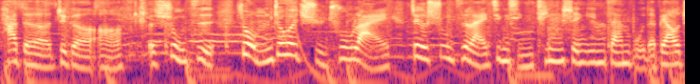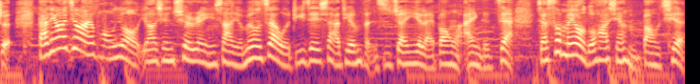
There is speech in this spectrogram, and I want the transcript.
它的这个呃数字，所以我们就会取出来这个数字来进行听声音占卜的标准。打电话进来的朋友要先确认一下有没有在我 DJ 夏天粉丝专业来帮我按一个赞，假设没有的话，先很抱歉，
